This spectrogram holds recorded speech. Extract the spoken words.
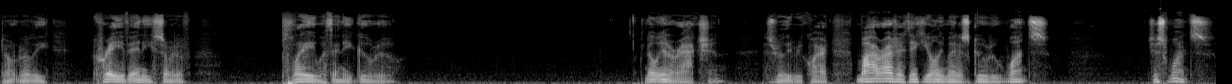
Don't really crave any sort of play with any guru. No interaction is really required. Maharaj, I think he only met his guru once. Just once.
